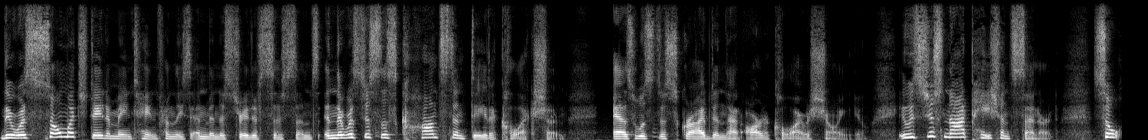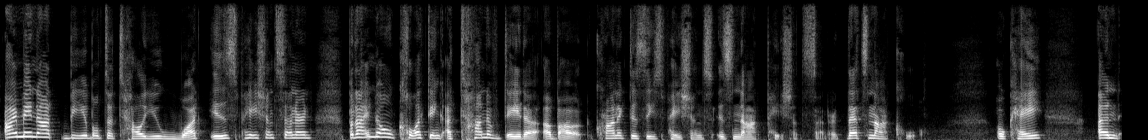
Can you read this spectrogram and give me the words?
there was so much data maintained from these administrative systems, and there was just this constant data collection, as was described in that article I was showing you. It was just not patient centered. So I may not be able to tell you what is patient centered, but I know collecting a ton of data about chronic disease patients is not patient centered. That's not cool. Okay? And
